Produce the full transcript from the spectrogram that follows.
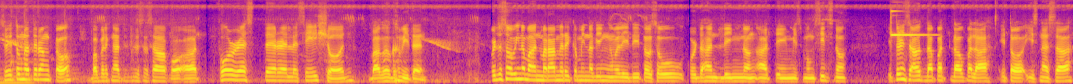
So itong natirang to, babalik natin dito sa sako at for sterilization bago gamitin. For the sowing naman, marami rin kami naging mali dito. So, for the handling ng ating mismong seeds, no, it turns out, dapat daw pala, ito is nasa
